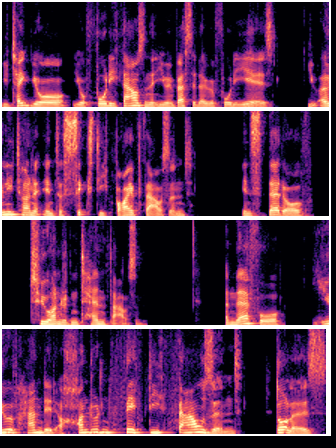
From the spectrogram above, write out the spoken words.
you take your your forty thousand that you invested over forty years, you only turn it into sixty five thousand instead of two hundred and ten thousand, and therefore you have handed one hundred and fifty thousand dollars,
